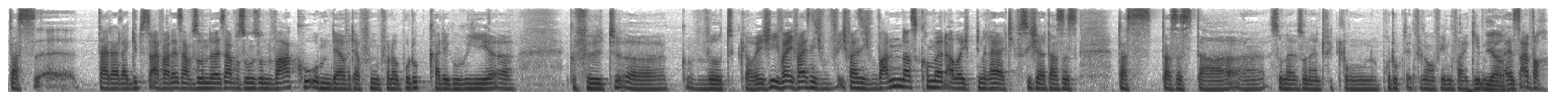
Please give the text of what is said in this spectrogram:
Das, äh, da, da, da gibt es einfach, da ist einfach so, da ist einfach so, so ein Vakuum, der, der von, von der Produktkategorie äh, gefüllt äh, wird, glaube ich. ich. Ich weiß nicht, ich weiß nicht, wann das kommen wird, aber ich bin relativ sicher, dass es, dass, dass es da äh, so eine so eine Entwicklung, eine Produktentwicklung auf jeden Fall geben ja. wird. Weil es einfach,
